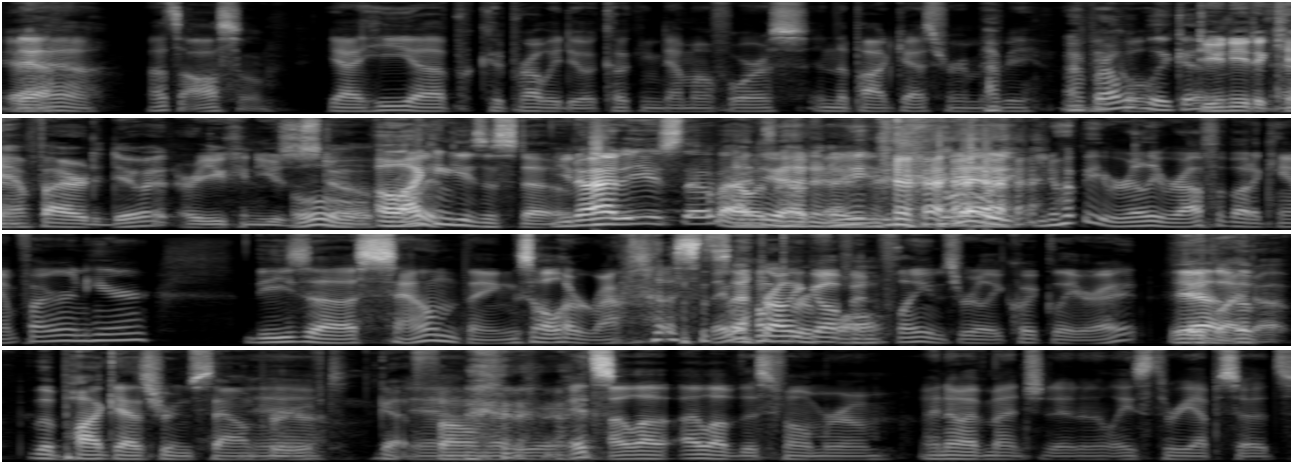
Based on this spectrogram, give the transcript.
Yeah. Yeah. that's awesome. Yeah, he uh, could probably do a cooking demo for us in the podcast room. Maybe I That'd be cool. probably could. Do you need a Yeah. campfire to do it, or you can use a Ooh. stove? Oh, I can use a stove. You know how to use stove? I was do how to okay. use- You know, Yeah. you know what'd be really rough about a campfire in here? These uh, sound things all around us. They would probably Soundproof go up in flames really quickly, right? Yeah, light the, up. the podcast room's soundproofed. Got Yeah. foam everywhere. It's I love I love this foam room. I know I've mentioned it in at least three episodes.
